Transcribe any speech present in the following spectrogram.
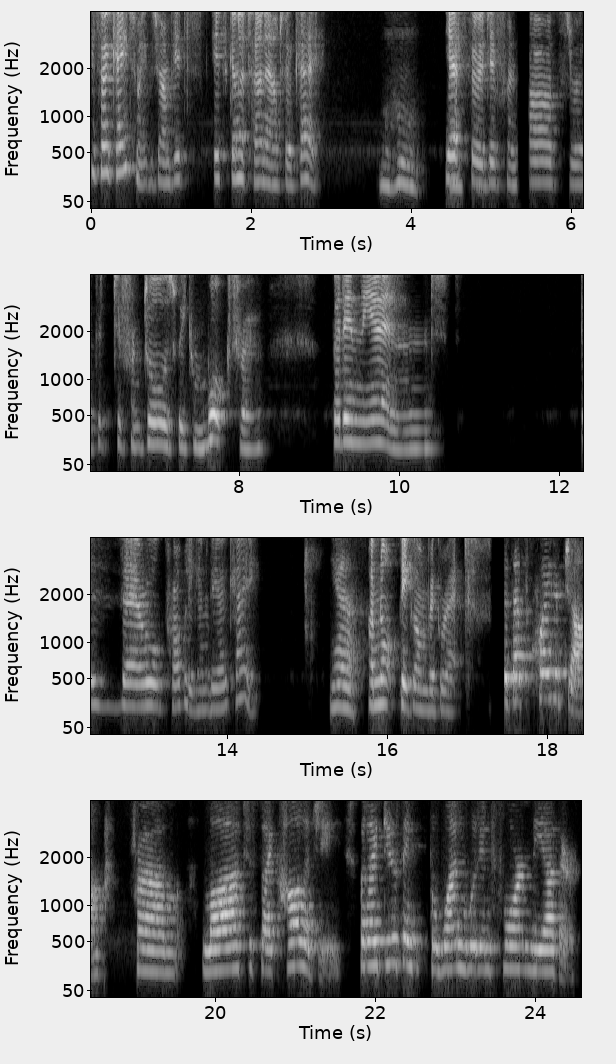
It's okay to make the jump. It's it's going to turn out okay. Mm-hmm. yes there are different paths there are the different doors we can walk through but in the end they're all probably going to be okay. Yes. I'm not big on regret. But that's quite a jump from law to psychology, but I do think the one would inform the other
